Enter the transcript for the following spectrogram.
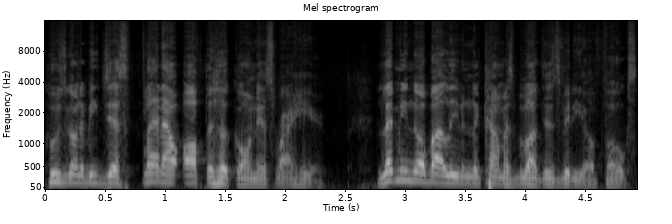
who's going to be just flat out off the hook on this right here. Let me know by leaving the comments below this video, folks.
